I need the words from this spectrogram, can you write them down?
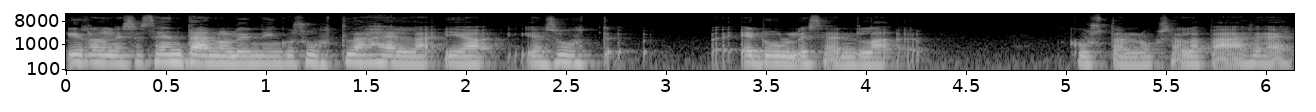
Irlannissa sentään oli niin kuin suht lähellä ja, ja suht edullisella kustannuksella pääsee,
